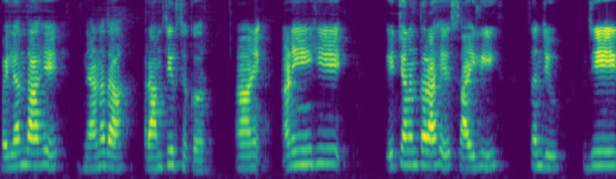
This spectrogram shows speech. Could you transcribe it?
पहिल्यांदा आहे ज्ञानदा रामतीर्थकर आणि आणि ही याच्यानंतर आहे सायली संजीव जी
